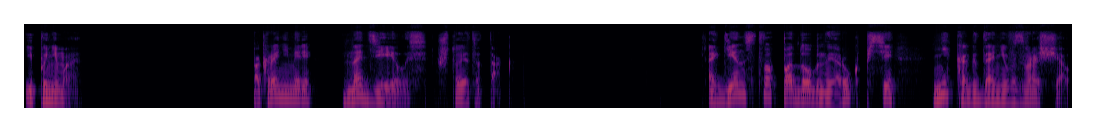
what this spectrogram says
и понимают. По крайней мере, надеялась, что это так. Агентство подобные рукописи никогда не возвращало.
